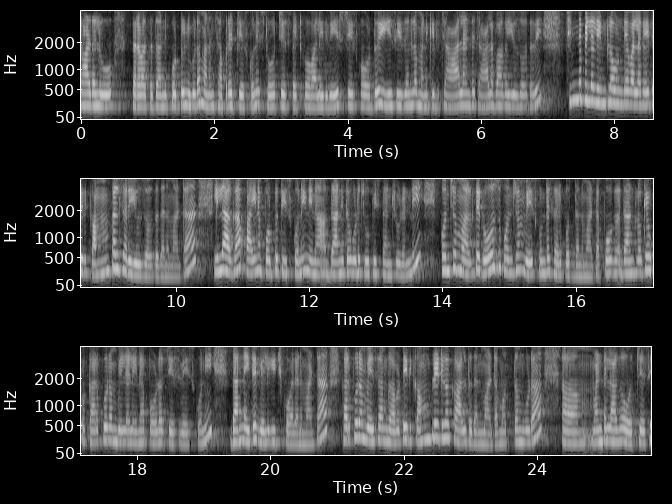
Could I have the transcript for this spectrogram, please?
కాడలు తర్వాత దాని పొట్టుని కూడా మనం సపరేట్ చేసుకొని స్టోర్ చేసి పెట్టుకోవాలి. ఇది వేస్ట్ చేసుకోవద్దు. ఈ సీజన్లో మనకి ఇది చాలా అంటే చాలా బాగా యూజ్ అవుతుంది. చిన్నపిల్లలు ఇంట్లో ఉండే వాళ్ళకైతే ఇది కంపల్సరీ యూజ్ అవుతుంది అనమాట ఇలాగా పైన పొట్టు తీసుకొని నేను దానితో కూడా చూపిస్తాను చూడండి. కొంచెం అంటే రోజు కొంచెం వేసుకుంటే సరిపోతుంది అనమాట పోగ దాంట్లోకి ఒక కర్పూరం బిళ్ళని పౌడర్ చేసి వేసుకొని దాన్ని అయితే వెలిగించుకోవాలన్నమాట. కర్పూరం వేసాం కాబట్టి ఇది కంప్లీట్గా కాలుతుంది అనమాట మొత్తం కూడా మంటలాగా వచ్చేసి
